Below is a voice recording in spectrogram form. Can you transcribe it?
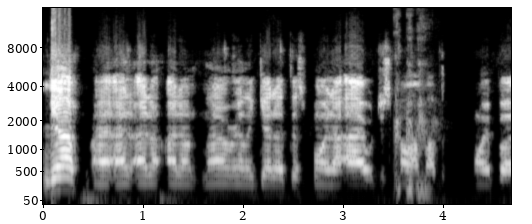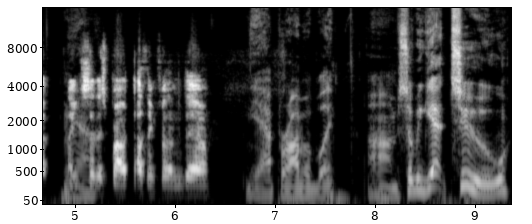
yeah, I, I, I don't, I don't, I don't really get it at this point. I, I would just call him up at this point, but like Yeah. you said, there's probably nothing for them to do. Yeah, probably. Um, so we get to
